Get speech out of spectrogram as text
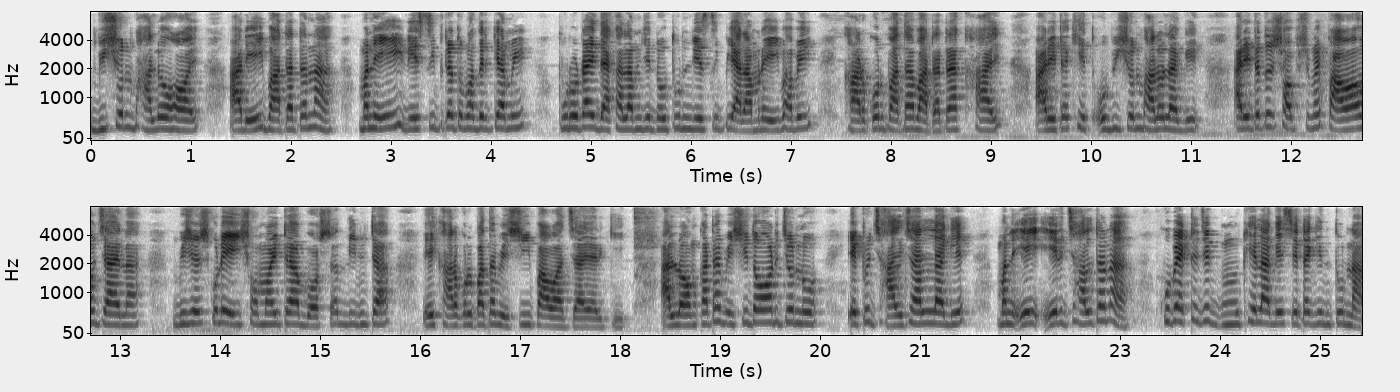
ভীষণ ভালো হয়। আর এই বাটাটা না মানে এই রেসিপিটা তোমাদেরকে আমি পুরোটাই দেখালাম যে নতুন রেসিপি আর আমরা এইভাবেই খারকোল পাতা বাটাটা খাই। আর এটা খেতেও ভীষণ ভালো লাগে। আর এটা তো সবসময় পাওয়াও যায় না। বিশেষ করে এই সময়টা, বর্ষার দিনটা, এই খারকোল পাতা বেশিই পাওয়া যায় আর কি। আর লঙ্কাটা বেশি দেওয়ার জন্য একটু ঝাল ঝাল লাগে। মানে এই, এর ঝালটা না খুব একটা যে মুখে লাগে সেটা কিন্তু না।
